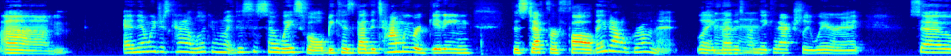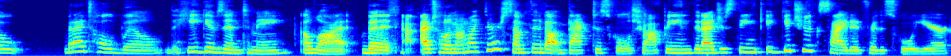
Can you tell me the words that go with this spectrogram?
Um, and then we just kind of look and we're like, this is so wasteful because by the time we were getting the stuff for fall, they'd outgrown it. Like by the time Mhm. they could actually wear it. So, but I told Will that he gives in to me a lot. But I told him, I'm like, there's something about back to school shopping that I just think it gets you excited for the school year.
